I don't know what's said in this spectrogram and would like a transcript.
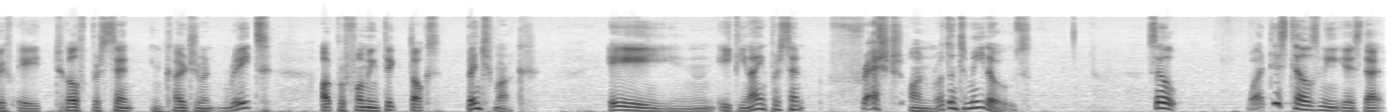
with a 12% encouragement rate, outperforming TikTok's benchmark. A 89% fresh on Rotten Tomatoes. So, what this tells me is that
